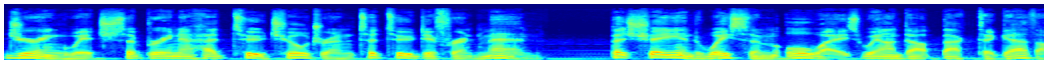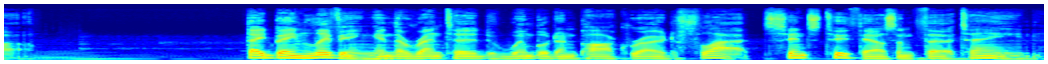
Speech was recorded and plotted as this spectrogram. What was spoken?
during which Sabrina had two children to two different men, but she and Ouissem always wound up back together. They'd been living in the rented Wimbledon Park Road flat since 2013.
